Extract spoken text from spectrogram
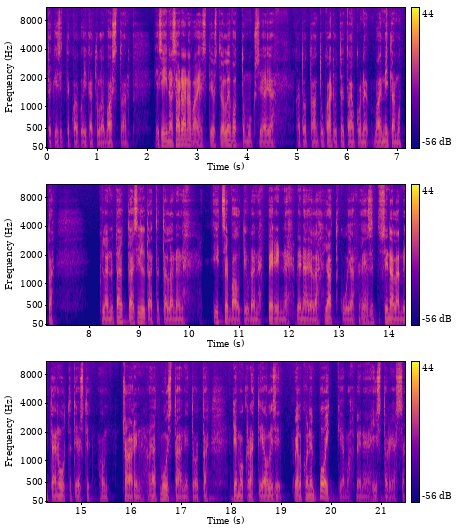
teki sitten, kun alkoi ikä tulla vastaan. Ja siinä saranavaiheessa tietysti on levottomuuksia ja katsotaan, tukahdutetaanko ne vai mitä, mutta kyllä nyt näyttää siltä, että tällainen itsevaltiuden perinne Venäjällä jatkuu ja eihän se sinällään mitään uutta tietysti on Tsaarin ajat muistaa, niin tuota, demokratia olisi melkoinen poikkeama Venäjän historiassa.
